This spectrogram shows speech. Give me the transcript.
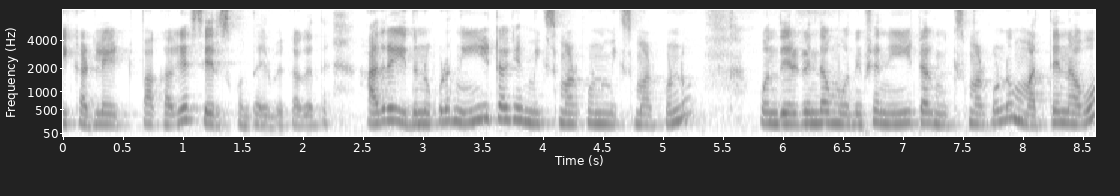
ಈ ಕಡಲೆ ಹಿಟ್ಟು ಪಾಕಾಗೆ ಸೇರಿಸ್ಕೊತಾ ಇರಬೇಕಾಗತ್ತೆ. ಆದರೆ ಇದನ್ನು ಕೂಡ ನೀಟಾಗಿ ಮಿಕ್ಸ್ ಮಾಡ್ಕೊಂಡು ಮಿಕ್ಸ್ ಮಾಡಿಕೊಂಡು ಒಂದೆರಡರಿಂದ ಮೂರು ನಿಮಿಷ ನೀಟಾಗಿ ಮಿಕ್ಸ್ ಮಾಡಿಕೊಂಡು ಮತ್ತೆ ನಾವು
